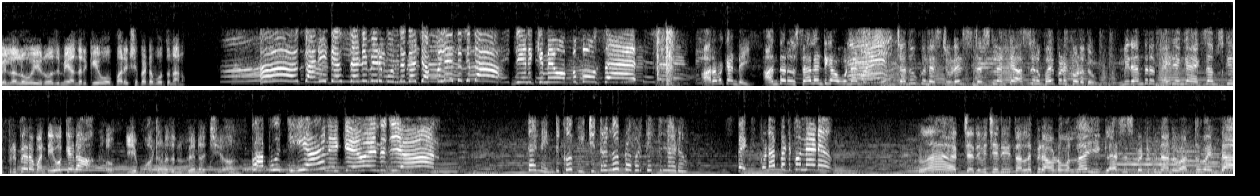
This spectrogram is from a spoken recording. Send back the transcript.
పిల్లలు ఈ రోజు మీ అందరికీ ఓ పరీక్ష పెట్టబోతున్నాను. ఆ, కానీ టెస్ట్ అని మీరు ముందుగా చెప్పలేదు కదా. దీనికి మేము ఒప్పుకోం సార్. అరవకండి. అందరూ సైలెంట్గా ఉండండి. చదువుకునే స్టూడెంట్స్ టెస్ట్లు అంటే అస్సలు భయపడకూడదు. మీరందరూ ధైర్యంగా ఎగ్జామ్స్కి ప్రిపేర్ అవ్వండి ఓకేనా? ఈ మాట అనేది నువ్వేనా జియాన్? బాబు జియాన్? నీకేమైంది జియాన్? తను ఎందుకో విచిత్రంగా ప్రవర్తిస్తున్నాడు. స్పెక్స్ కూడా పెట్టుకున్నాడు. చదివి చదివి తలనొప్పి రావడం వల్ల ఈ గ్లాసెస్ పెట్టుకున్నాను. అర్థమైందా?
